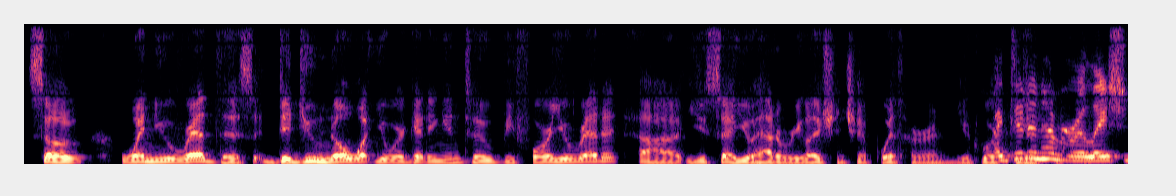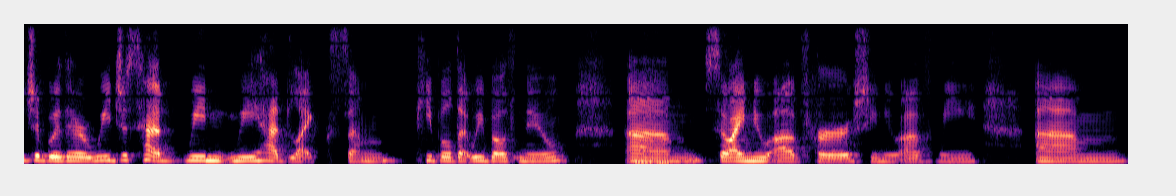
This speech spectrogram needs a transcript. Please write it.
So, when you read this, did you know what you were getting into before you read it? Uh, you say you had a relationship with her and you'd work. I didn't together. have a relationship with her. We just had we we had like some people that we both knew. Uh-huh. Um, uh-huh. So I knew of her. She knew of me. Um,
